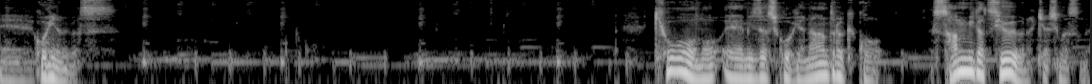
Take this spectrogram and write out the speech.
えー、コーヒー飲みます。今日の、えー、水出しコーヒーはなんとなくこう、酸味が強いような気がしますね。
